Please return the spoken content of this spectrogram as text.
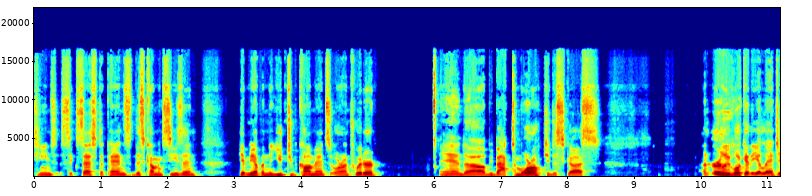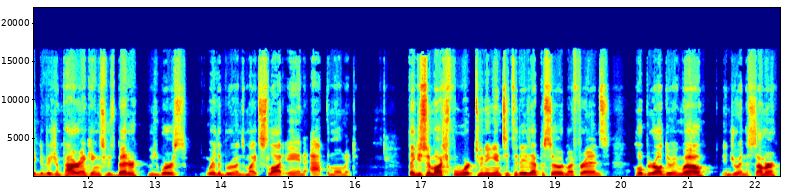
team's success depends this coming season. Hit me up in the YouTube comments or on Twitter. And uh, I'll be back tomorrow to discuss an early look at the Atlantic Division power rankings who's better, who's worse, where the Bruins might slot in at the moment. Thank you so much for tuning into today's episode, my friends. Hope you're all doing well, enjoying the summer.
